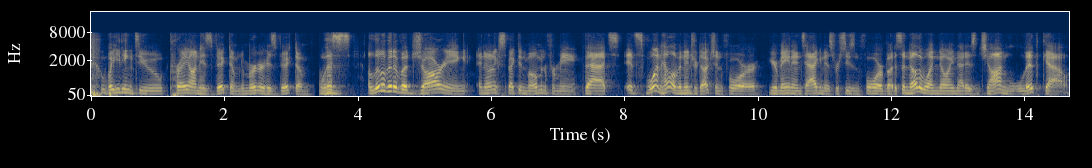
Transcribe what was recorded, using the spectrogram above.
waiting to prey on his victim, to murder his victim, was a little bit of a jarring and unexpected moment for me that it's one hell of an introduction for your main antagonist for season four, but it's another one knowing that is John Lithgow,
